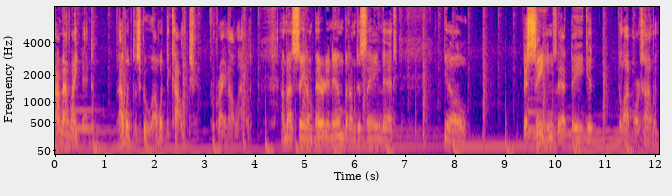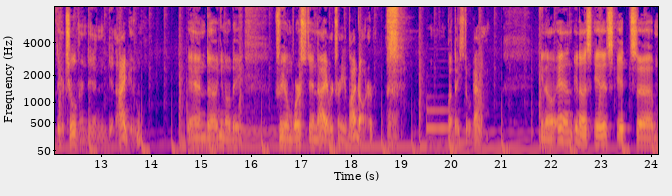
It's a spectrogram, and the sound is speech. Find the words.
I'm not like that. I went to school, I went to college for crying out loud. I'm not saying I'm better than them, but I'm just saying that, you know, it seems that they get a lot more time with their children than, than I do. And, uh, you know, they treat them worse than I ever treated my daughter. but they still got them. You know, and, you know, it's, it's, it's, um,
